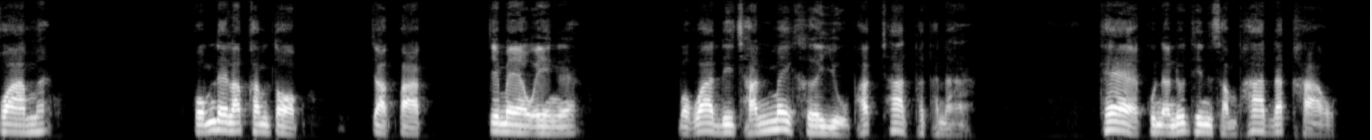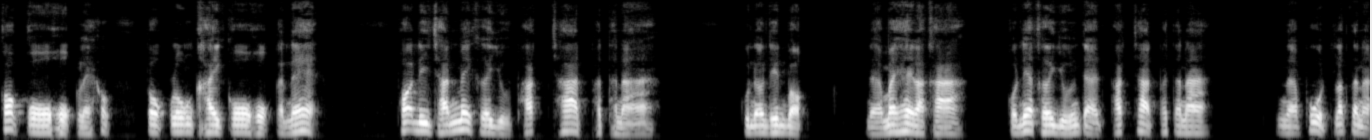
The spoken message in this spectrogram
ความ ผมได้รับคำตอบจากปากเจแมวเองนะบอกว่าดิฉันไม่เคยอยู่พักชาติพัฒนา แค่คุณอนุทินสัมภาษณ์นักข่าว ก็โกหกแล้ว ตกลงใครโกหกกันแน่ เพราะดิฉันไม่เคยอยู่พักชาติพัฒนา คุณอนุทินบอกนะไม่ให้ราคา คนเนี้ยเคยอยู่ตั้งแต่พักชาติพัฒนานะพูดลักษณะ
